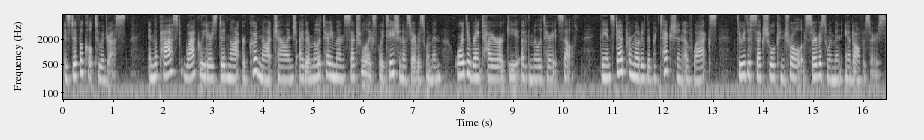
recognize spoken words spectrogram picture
is difficult to address. In the past, WAC leaders did not or could not challenge either military men's sexual exploitation of servicewomen or the ranked hierarchy of the military itself. They instead promoted the protection of WACs through the sexual control of servicewomen and officers.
